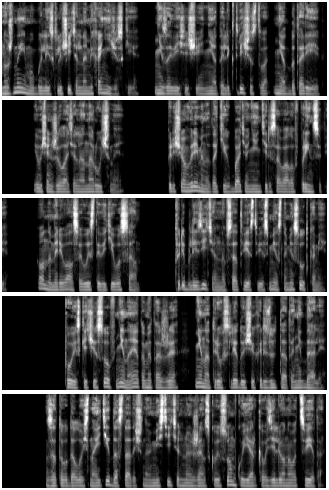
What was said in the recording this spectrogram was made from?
Нужны ему были исключительно механические, не зависящие ни от электричества, ни от батареек, и очень желательно наручные. Причем время на таких батю не интересовало в принципе. Он намеревался выставить его сам, приблизительно в соответствии с местными сутками. Поиски часов ни на этом этаже, ни на трех следующих результата не дали. Зато удалось найти достаточно вместительную женскую сумку яркого зеленого цвета,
